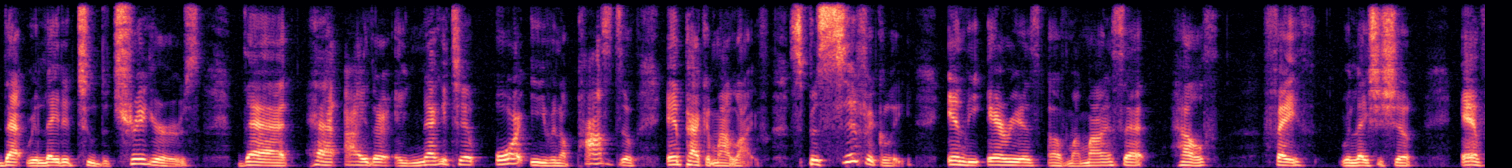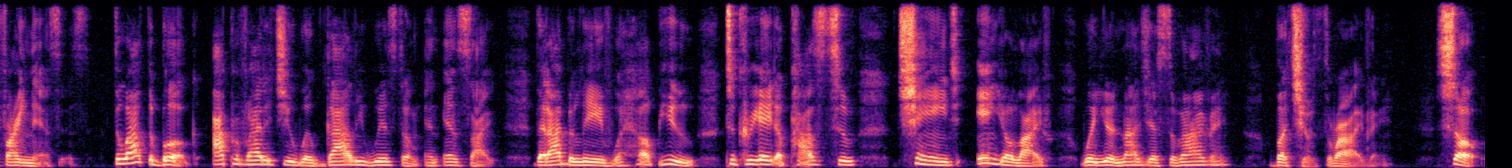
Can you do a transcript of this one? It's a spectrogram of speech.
that related to the triggers that had either a negative or even a positive impact in my life, specifically in the areas of my mindset, health, faith, relationship, and finances. Throughout the book, I provided you with godly wisdom and insight that I believe will help you to create a positive change in your life where you're not just surviving, but you're thriving. So,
